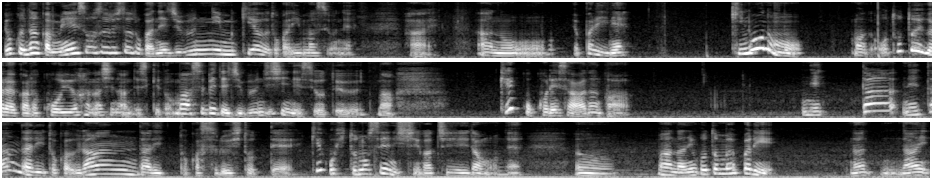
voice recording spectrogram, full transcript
よくなんか瞑想する人とかね自分に向き合うとか言いますよね。はい。あのやっぱりね昨日のもまあ一昨日ぐらいからこういう話なんですけどまあ全て自分自身ですよというまあ結構これさなんかネタ妬んだりとか恨んだりとかする人って結構人のせいにしがちだもんね。うん、まあ何事もやっぱりな、ない、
